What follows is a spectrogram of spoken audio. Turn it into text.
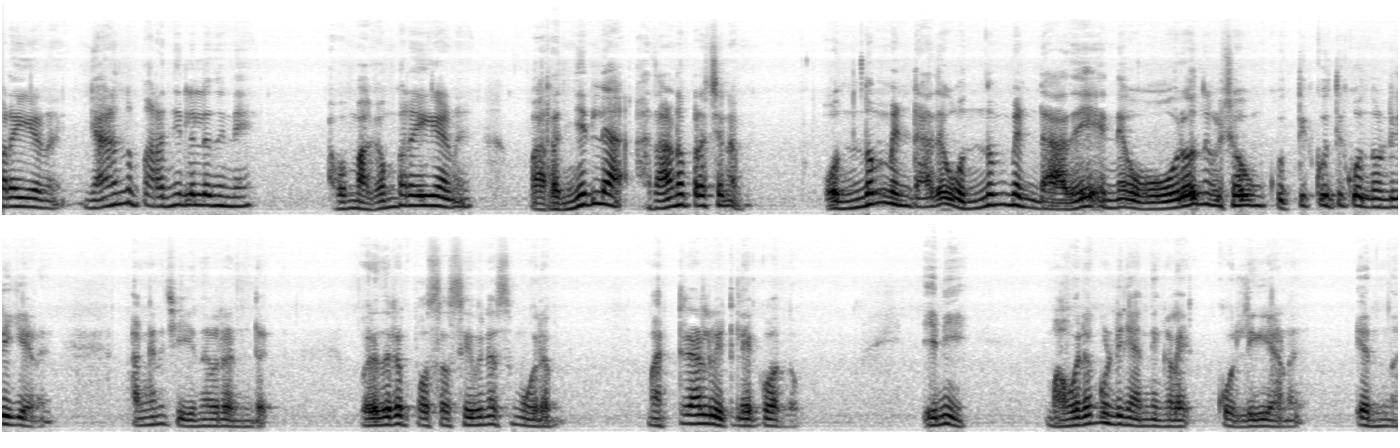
പറയുകയാണ് ഞാനൊന്നും പറഞ്ഞില്ലല്ലോ നിന്നെ. അപ്പം മകൻ പറയുകയാണ് പറഞ്ഞില്ല അതാണ് പ്രശ്നം. ഒന്നും മിണ്ടാതെ ഒന്നും മിണ്ടാതെ എന്നെ ഓരോ നിമിഷവും കുത്തി കുത്തി കൊന്നുകൊണ്ടിരിക്കുകയാണ് അങ്ങനെ ചെയ്യുന്നവരുണ്ട്. ഒരുതരം പൊസസീവ്നെസ് മൂലം മറ്റൊരാൾ വീട്ടിലേക്ക് വന്നു. ഇനി മൗനം കൊണ്ട് ഞാൻ നിങ്ങളെ കൊല്ലുകയാണ് എന്ന്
